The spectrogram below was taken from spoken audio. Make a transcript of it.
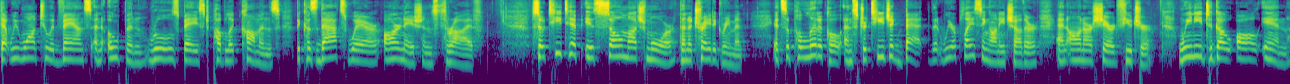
that we want to advance an open, rules-based public commons, because that's where our nations thrive. So TTIP is so much more than a trade agreement. It's a political and strategic bet that we're placing on each other and on our shared future. We need to go all in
